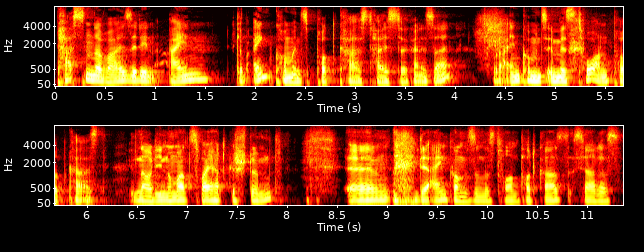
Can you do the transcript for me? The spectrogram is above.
passenderweise den ein, ich glaube, Einkommenspodcast heißt er, kann es sein? Oder Einkommensinvestoren-Podcast. Genau, die Nummer zwei hat gestimmt. Ähm, der Einkommensinvestoren-Podcast ist ja das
